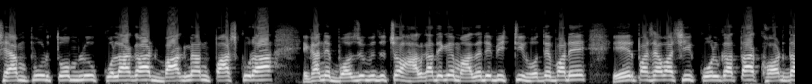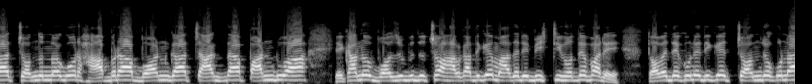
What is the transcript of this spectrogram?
শ্যামপুর, তমলুক, কোলাঘাট, বাগনান, পাঁশকুড়া। এখানে বজ্রবিদ্যুৎ সহ হালকা থেকে মাঝারি বৃষ্টি হতে পারে। এর পাশাপাশি কলকাতা খড়দা চন্দননগর, হাবড়া, বনগাঁ, চাকদা, পান্ডুয়া, এখানেও বজ্রবিদ্যুৎ সহ হালকা থেকে মাঝারি বৃষ্টি হতে পারে। তবে দেখুন এদিকে চন্দ্রকোনা,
